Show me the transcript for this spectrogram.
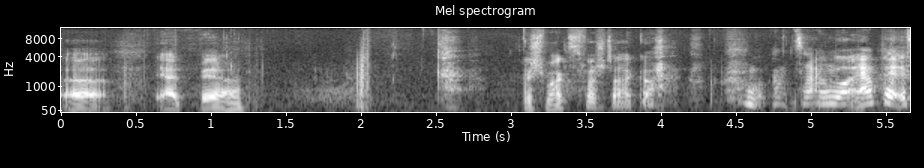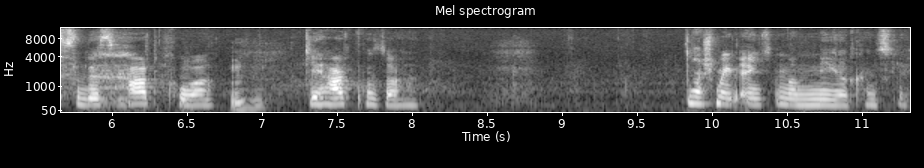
äh, Erdbeer. Geschmacksverstärker? Ich wollte gerade sagen, wo Erdbeer ist, so das Hardcore. Mhm. Die Hardcore-Sache. Das schmeckt eigentlich immer mega künstlich.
